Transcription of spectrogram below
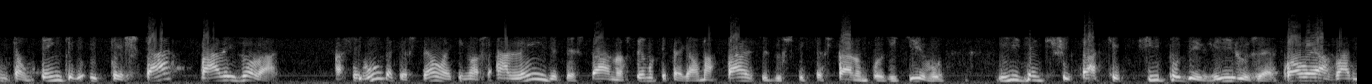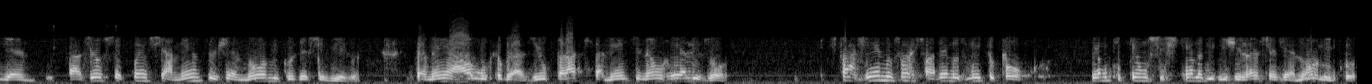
Então, tem que testar para isolar. A segunda questão é que nós, além de testar, nós temos que pegar uma parte dos que testaram positivo e identificar que tipo de vírus é, qual é a variante, fazer o sequenciamento genômico desse vírus. Também é algo que o Brasil praticamente não realizou. Fazemos, mas fazemos muito pouco. Temos que ter um sistema de vigilância genômico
